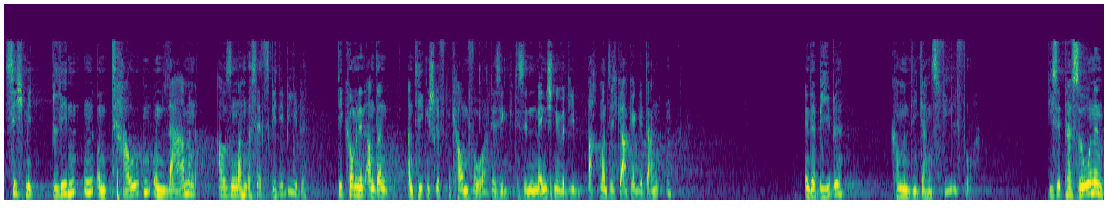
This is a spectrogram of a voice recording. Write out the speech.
sich mit Blinden und Tauben und Lahmen auseinandersetzt wie die Bibel. Die kommen in anderen antiken Schriften kaum vor. Das sind, das sind Menschen, über die macht man sich gar keine Gedanken. In der Bibel kommen die ganz viel vor. Diese Personen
